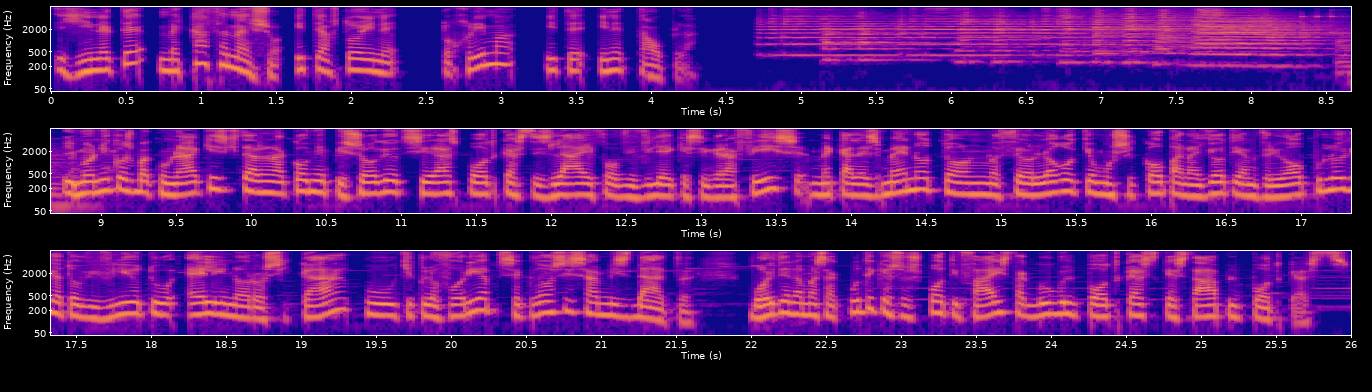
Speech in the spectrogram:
γίνεται με κάθε μέσο. Είτε αυτό είναι το χρήμα, είτε είναι τα όπλα. Η Μονίκο Μπακουνάκης ήταν ένα ακόμη επεισόδιο της σειράς podcast της Life Βιβλία και Συγγραφής με καλεσμένο τον θεολόγο και μουσικό Παναγιώτη Ανδριόπουλο για το βιβλίο του Έλληνο-Ρωσικά που κυκλοφορεί από τις εκδόσεις Amizdat. Μπορείτε να μας ακούτε και στο Spotify, στα Google Podcast και στα Apple Podcasts.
